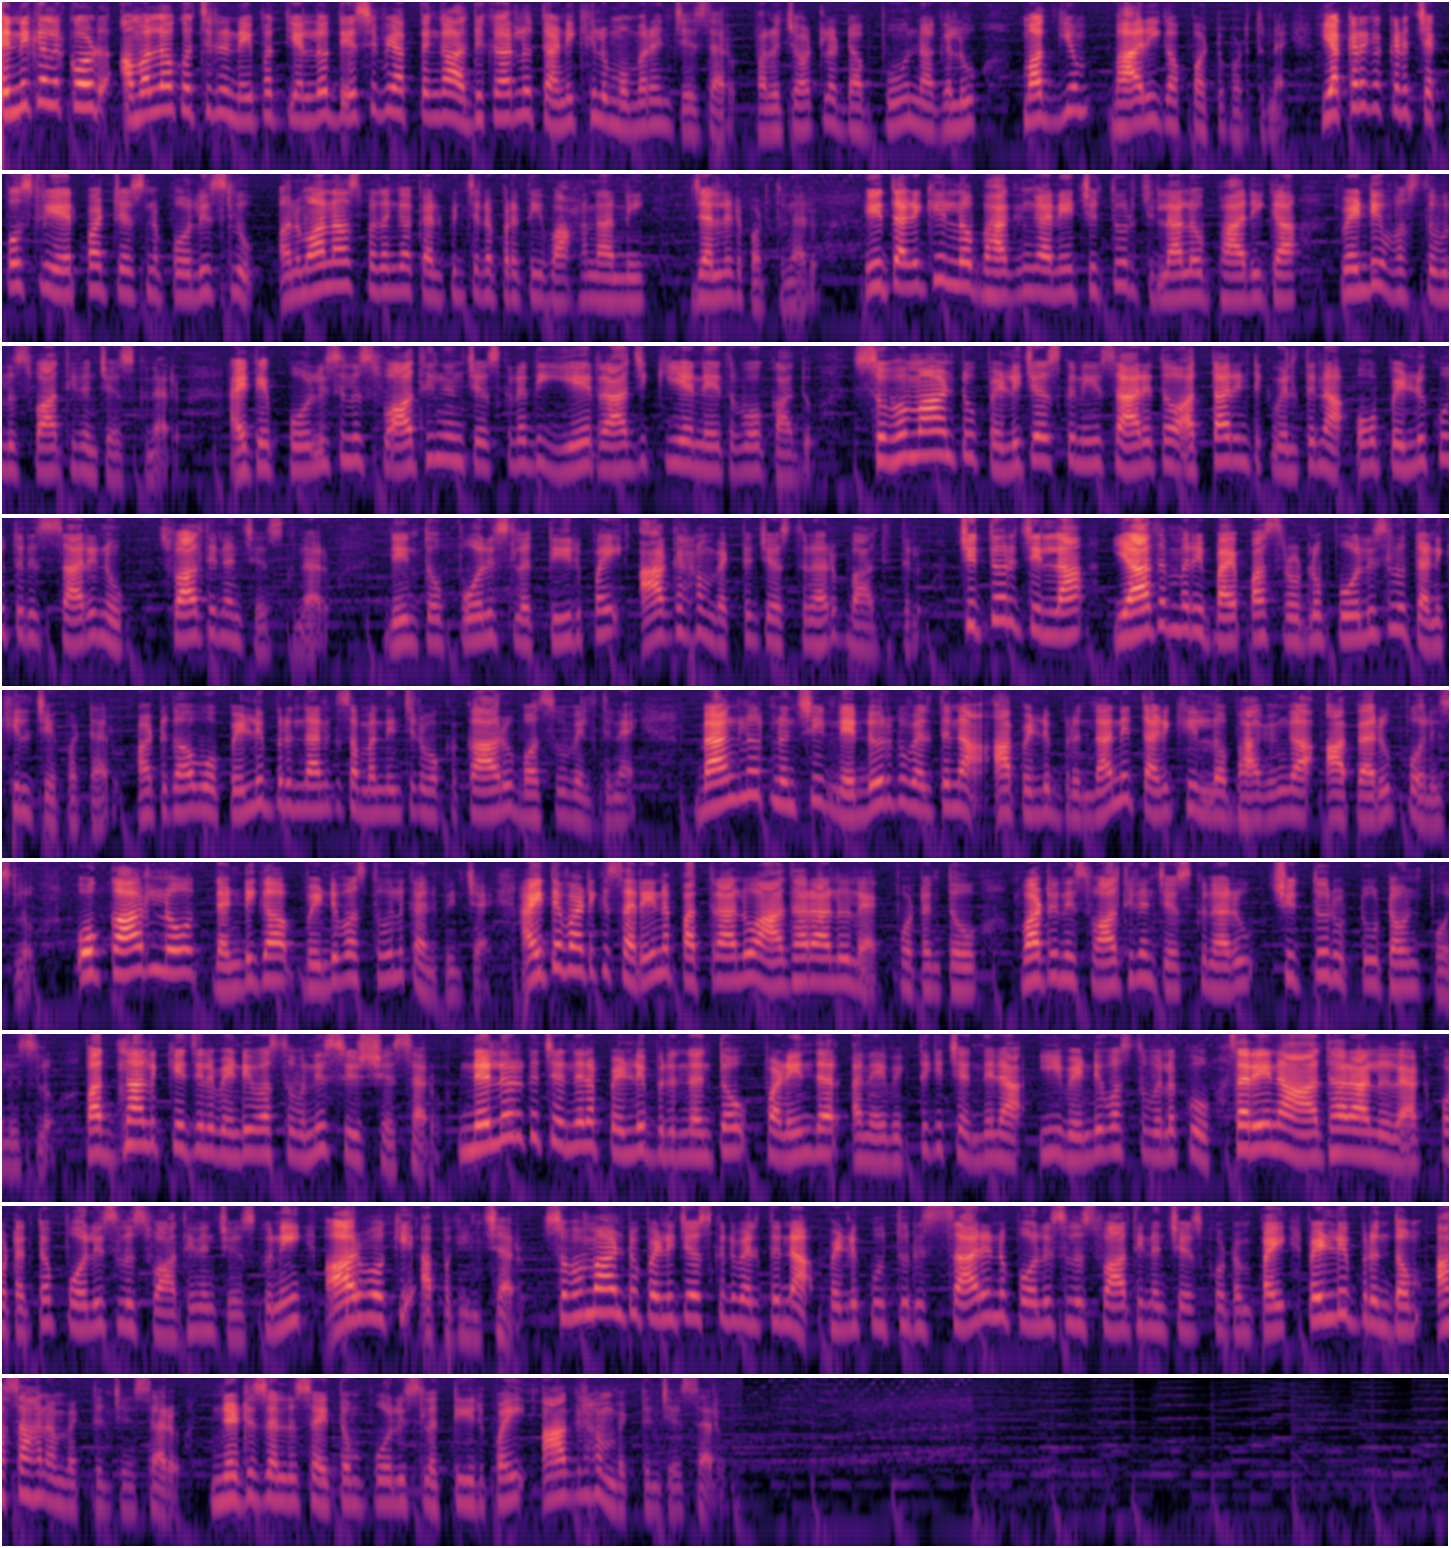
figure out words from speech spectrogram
ఎన్నికల కోడ్ అమల్లోకి వచ్చిన నేపథ్యంలో దేశవ్యాప్తంగా అధికారులు తనిఖీలు ముమ్మరం చేశారు. పలు చోట్ల డబ్బు నగలు మద్యం భారీగా పట్టుబడుతున్నాయి. ఎక్కడికక్కడ చెక్పోస్టులు ఏర్పాటు చేసిన పోలీసులు అనుమానాస్పదంగా కనిపించిన ప్రతి వాహనాన్ని జల్లెడ పడుతున్నారు. ఈ తనిఖీల్లో భాగంగానే చిత్తూరు జిల్లాలో భారీగా వెండి వస్తువులు స్వాధీనం చేసుకున్నారు. అయితే పోలీసులు స్వాధీనం చేసుకున్నది ఏ రాజకీయ నేతవో కాదు. శుభమా అంటూ పెళ్ళి చేసుకుని సారితో అత్తారింటికి వెళ్తున్న ఓ పెళ్ళి కూతురి సారిను స్వాధీనం చేసుకున్నారు. దీంతో పోలీసుల తీరుపై ఆగ్రహం వ్యక్తం చేస్తున్నారు బాధితులు. చిత్తూరు జిల్లా యాదమ్మరి బైపాస్ రోడ్లో పోలీసులు తనిఖీలు చేపట్టారు. అటుగా ఓ పెళ్ళి బృందానికి సంబంధించిన ఒక కారు బస్సు వెళ్తున్నాయి. బెంగళూరు నుంచి నెల్లూరుకు వెళ్తున్న ఆ పెళ్ళి బృందాన్ని తనిఖీల్లో భాగంగా ఆపారు పోలీసులు. ఓ కారులో దండిగా వెండి వస్తువులు కనిపించాయి. అయితే వాటికి సరైన పత్రాలు ఆధారాలు లేకపోవడంతో వాటిని స్వాధీనం చేసుకున్నారు చిత్తూరు టూ టౌన్ పోలీసులు. పద్నాలుగు కేజీల వెండి వస్తువుని సీజ్ చేశారు. నెల్లూరుకు చెందిన పెళ్ళి బృందంతో ఫణీందర్ అనే వ్యక్తికి చెందిన ఈ వెండి వస్తువులకు సరైన ఆధారాలు లేకపోవడంతో పోలీసులు స్వాధీనం చేసుకుని ఆర్ఓకి అప్పగించారు. శుభమా అంటూ పెళ్ళి చేసుకుని వెళ్తున్న పెళ్ళి కూతురు సారిను పోలీసులు స్వాధీనం చేసుకోవడంపై పెళ్ళి బృందం అసహనం వ్యక్తం చేశారు. నెటిజన్లు సైతం పోలీసుల తీరుపై ఆగ్రహం వ్యక్తం చేశారు.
